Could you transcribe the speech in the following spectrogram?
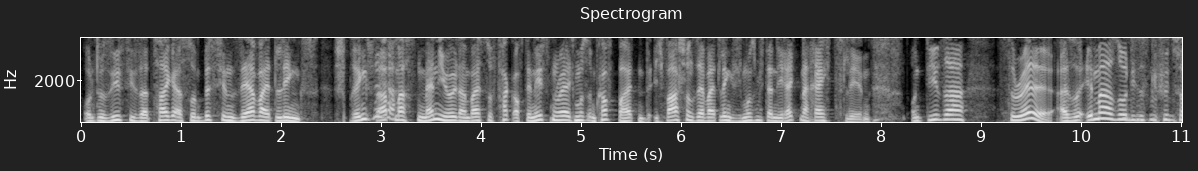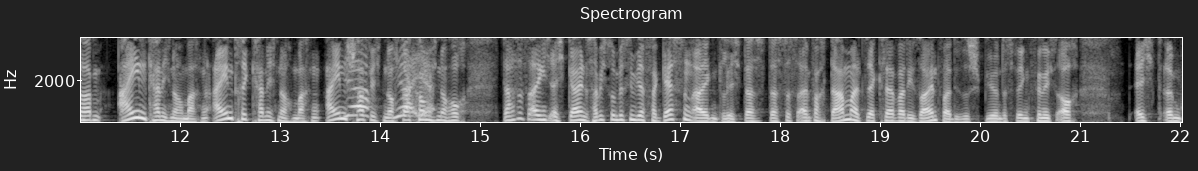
und du siehst, dieser Zeiger ist so ein bisschen sehr weit links. Springst ja. ab, machst ein Manual, dann weißt du, fuck, auf der nächsten Rail, ich muss im Kopf behalten, ich war schon sehr weit links, ich muss mich dann direkt nach rechts lehnen. Und dieser Thrill, also immer so dieses Gefühl zu haben, einen kann ich noch machen, einen Trick kann ich noch machen, einen ja, schaffe ich noch, ja, da komme ich noch hoch. Das ist eigentlich echt geil. Das habe ich so ein bisschen wieder vergessen eigentlich, dass, dass das einfach damals sehr clever designt war, dieses Spiel. Und deswegen finde ich es auch echt ähm,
